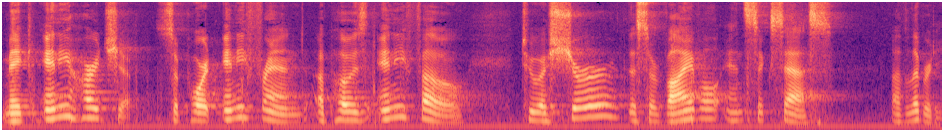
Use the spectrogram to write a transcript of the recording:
make any hardship, support any friend, oppose any foe, to assure the survival and success of liberty.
